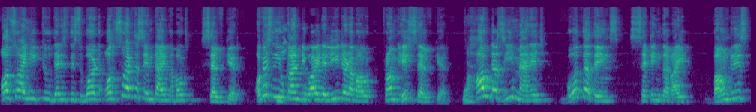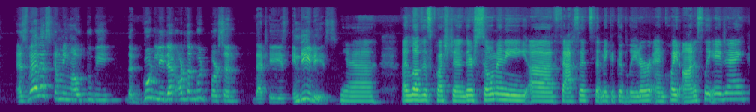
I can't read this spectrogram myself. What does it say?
also i need to there is this word also at the same time about self-care. Obviously you can't divide a leader about from his self-care. Yeah. how does he manage both the things setting the right boundaries as well as coming out to be the good leader or the good person that he is indeed is? Yeah. I love this question. There's so many uh, facets that make a good leader. And quite honestly aj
